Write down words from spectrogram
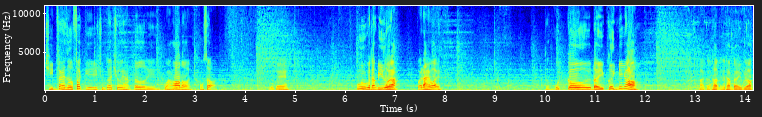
9 feather fake thì chúng ta chơi Hunter thì quá ngon rồi Không sợ. Ok. Ui có thằng đi rồi á. Vãi đái vậy. Thằng Wicker đẩy kinh đấy nhở Phải cẩn thận cái thằng đấy mới được.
